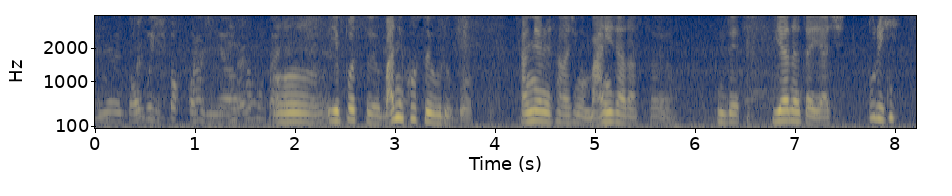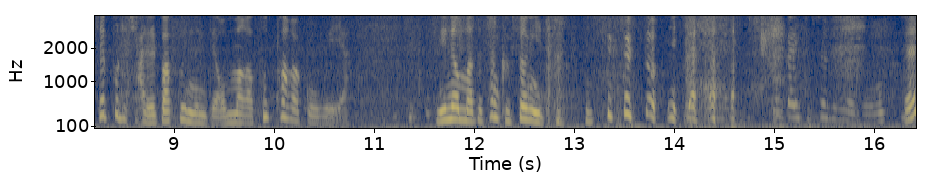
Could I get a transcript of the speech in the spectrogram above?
왜냐면 너무 이뻤거든요. 어, 예뻤어요. 많이 컸어요, 그리고. 작년에 사가신 거 많이 자랐어요. 근데 미안하다, 야. 씨, 뿌리, 히- 새 뿌리 잘 받고 있는데 엄마가 훅 파갖고 오고, 야. 니네 엄마도 참 극성이다. 극성이다. 가까이 붙여주려고. 예?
